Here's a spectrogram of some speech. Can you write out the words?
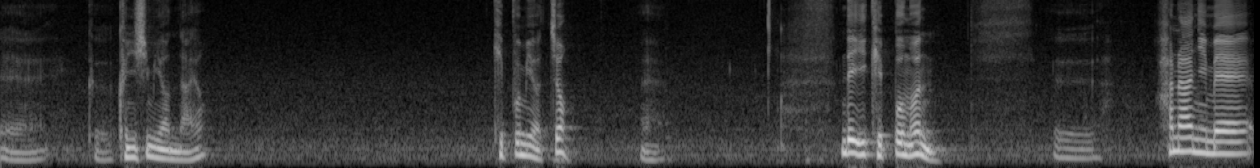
에, 그 근심이었나요? 기쁨이었죠 예. 근데 이 기쁨은 에, 하나님의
